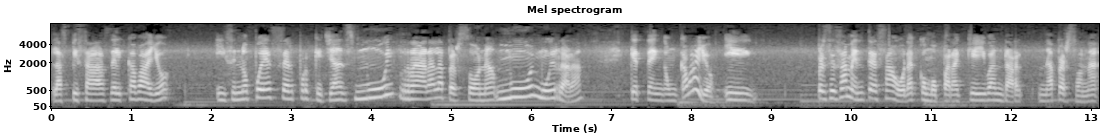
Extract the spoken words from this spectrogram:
las pisadas del caballo. Y dice, no puede ser porque ya es muy rara la persona, muy, muy rara que tenga un caballo. Y precisamente esa hora como para qué iba a andar una persona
